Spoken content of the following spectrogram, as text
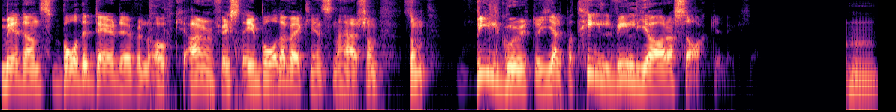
medans både Daredevil och Iron Fist är ju båda verkligen såna här som, som vill gå ut och hjälpa till, vill göra saker. Liksom. Mm.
